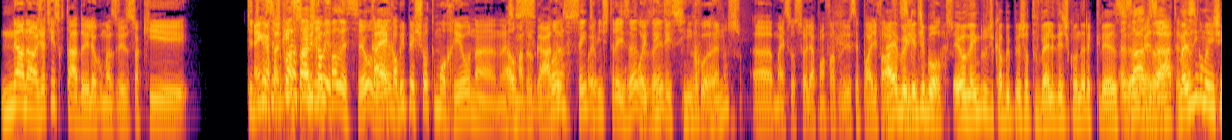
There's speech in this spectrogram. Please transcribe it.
Não, não, eu já tinha escutado ele algumas vezes, só que. Que É engraçado, de quem não sabe, passagem Calbi- faleceu, né? É, Calbi Peixoto morreu na, nessa Aos madrugada. Quantos? 123 anos, é isso? 85 anos, ah, mas se você olhar pra uma foto dele, você pode falar Ah, é que porque, 100 tipo, poucos. eu lembro de Calbi Peixoto velho desde quando era criança. Exato, né? Exato, Mas assim como a gente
